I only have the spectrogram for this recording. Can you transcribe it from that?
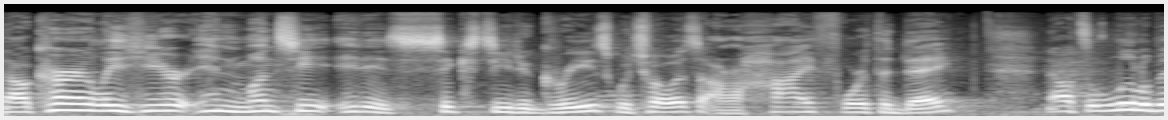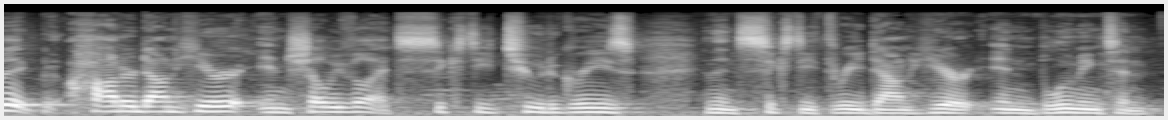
Now, currently here in Muncie, it is 60 degrees, which was our high for the day. Now, it's a little bit hotter down here in Shelbyville at 62 degrees, and then 63 down here in Bloomington.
